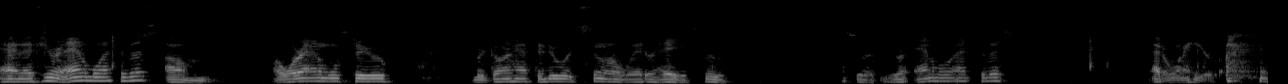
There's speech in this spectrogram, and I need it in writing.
And if you're an animal activist, um, well, we're animals too. We're gonna have to do it sooner or later. Hey, it's food. So if you're an animal activist, I don't want to hear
